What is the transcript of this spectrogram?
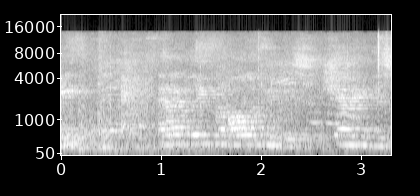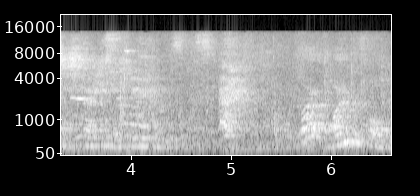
me, and I believe for all of you sharing this special occasion. What wonderful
